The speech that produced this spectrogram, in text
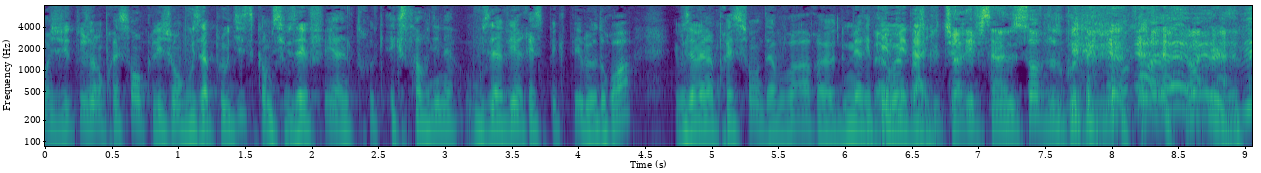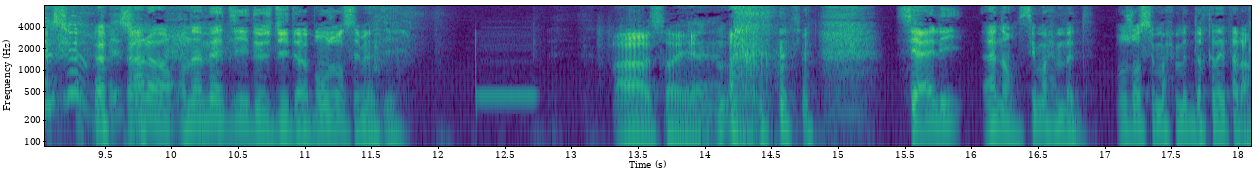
Moi, j'ai toujours l'impression que les gens vous applaudissent comme si vous avez fait un truc extraordinaire. Vous avez respecté le droit et vous avez l'impression d'avoir euh, de mériter Bah une ouais, parce médaille. que tu arrives, c'est un de l'autre côté du trottoir. Ouais, ouais, bien sûr, bien sûr. Alors, on a Mehdi de Jdida. Bonjour, c'est Mehdi. Ah, ça y est. c'est Ali. Ah non, c'est Mohamed. Bonjour, c'est Mohamed de Khnetara.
